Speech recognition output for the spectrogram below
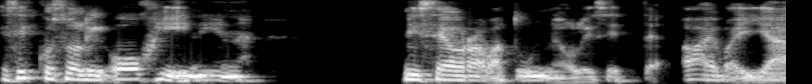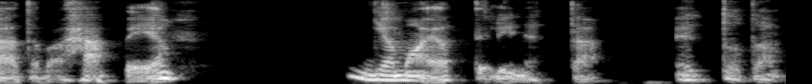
Ja sitten kun se oli ohi, niin, niin seuraava tunne oli sitten aivan jäätävä häpeä. Ja mä ajattelin, että, että, tota,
